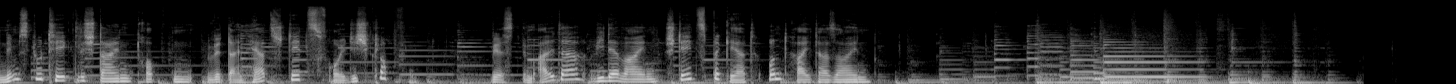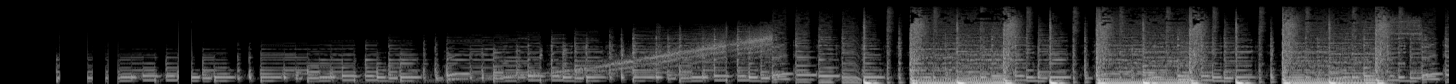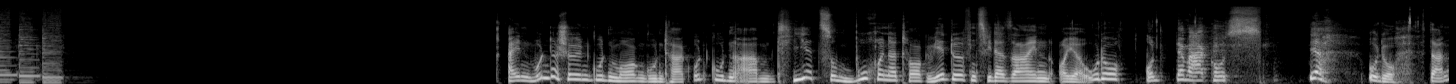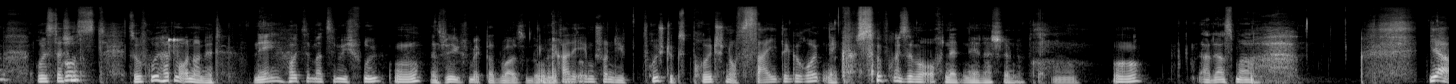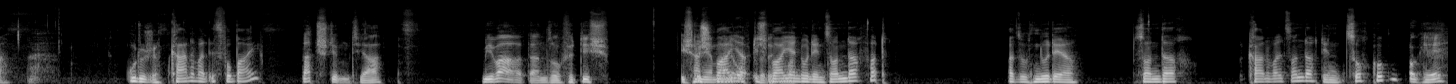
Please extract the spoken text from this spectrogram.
Nimmst du täglich deinen Tropfen, wird dein Herz stets freudig klopfen. Wirst im Alter wie der Wein stets begehrt und heiter sein. Einen wunderschönen guten Morgen, guten Tag und guten Abend hier zum Buchhörner Talk. Wir dürfen es wieder sein, euer Udo. Und der Markus. Ja, Udo, dann Brüsterchen. Prost. So früh hatten wir auch noch nicht. Nee, heute sind wir ziemlich früh. Mhm. Deswegen schmeckt das meiste noch nicht. gerade eben schon die Frühstücksbrötchen auf Seite geräumt. Nee, Quatsch, so früh sind wir auch nicht. Nee, das stimmt. Mhm. Ja, das mal. Ja, Udo, Karneval ist vorbei. Das stimmt, ja. Wie war es dann so für dich? Habe Ich war, meine ja, ich war ja nur den Sonntag fort. Also nur der Sonntag, Karnevalssonntag, den Zug gucken. Okay.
